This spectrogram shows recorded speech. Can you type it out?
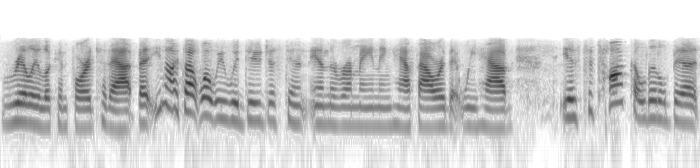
really looking forward to that. But you know, I thought what we would do just in, in the remaining half hour that we have is to talk a little bit.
